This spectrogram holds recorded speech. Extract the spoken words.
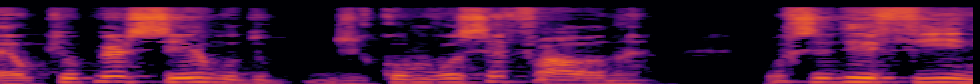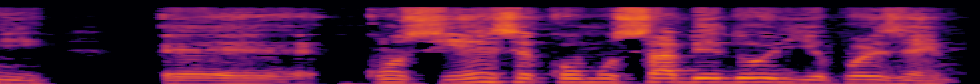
É o que eu percebo do, de como você fala, né? Você define é, consciência como sabedoria, por exemplo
